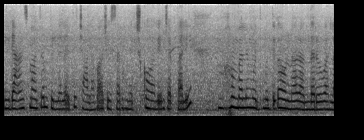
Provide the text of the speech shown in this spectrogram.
ఈ డ్యాన్స్ మాత్రం పిల్లలు అయితే చాలా బాగా చేశారు. మెచ్చుకోవాలి అని చెప్పాలి. వాళ్ళు ముద్దు ముద్దుగా ఉన్నారు అందరూ. వాళ్ళ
